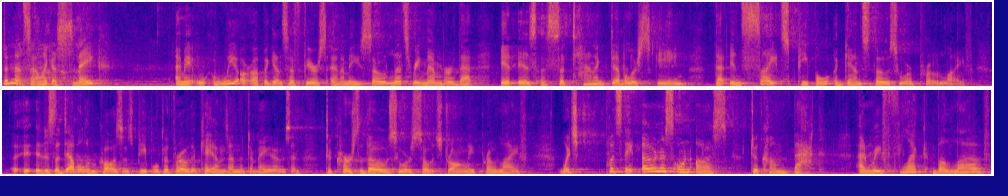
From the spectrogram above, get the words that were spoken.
Doesn't that sound like a snake? I mean, we are up against a fierce enemy, so let's remember that it is a satanic devilish scheme that incites people against those who are pro life. It is the devil who causes people to throw the cans and the tomatoes and to curse those who are so strongly pro life, which puts the onus on us to come back and reflect the love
